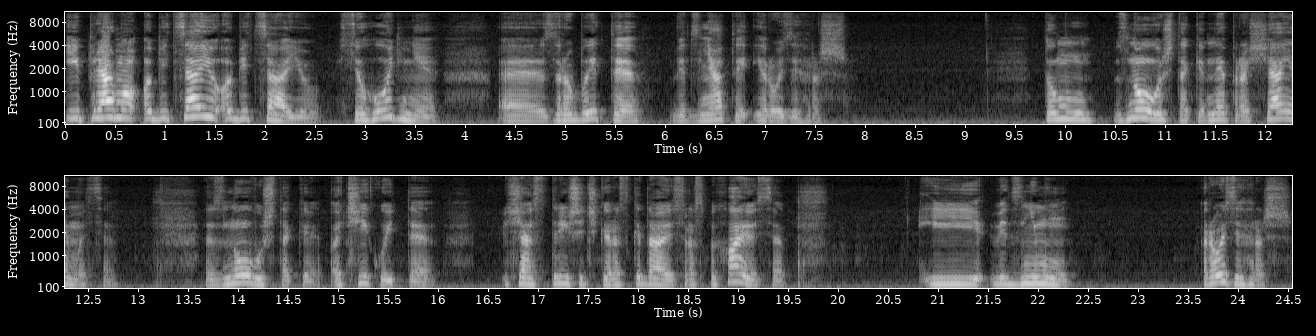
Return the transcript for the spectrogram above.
І прямо обіцяю, обіцяю сьогодні е, зробити, відзняти і розіграш. Тому знову ж таки не прощаємося. Знову ж таки, очікуйте. Зараз трішечки розкидаюсь, розпихаюся і відзніму розіграш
